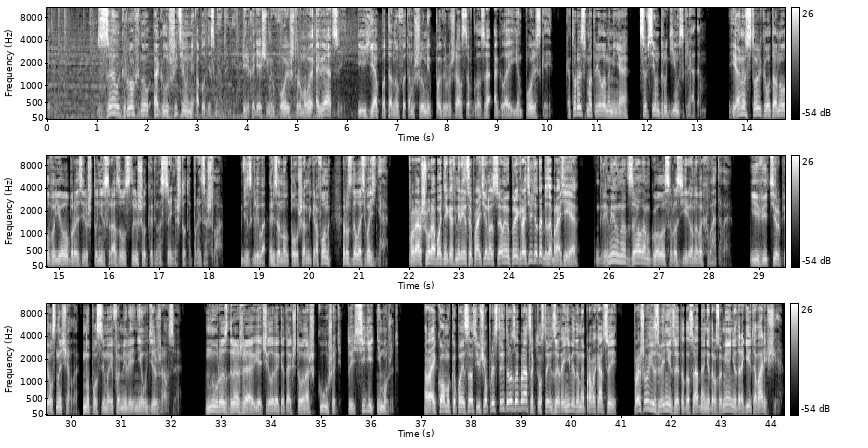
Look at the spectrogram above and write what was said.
Зал грохнул оглушительными аплодисментами, переходящими в вой штурмовой авиации, и я, потонув в этом шуме, погружался в глаза Аглаи Емпольской, которая смотрела на меня совсем другим взглядом. Я настолько утонул в ее образе, что не сразу услышал, как на сцене что-то произошло. Визгливо резанул по ушам микрофон, раздалась возня. «Прошу работников милиции пройти на сцену и прекратить это безобразие!» Гремел над залом голос разъяренного Хватова. И ведь терпел сначала, но после моей фамилии не удержался. Ну, раздражаю я человека так, что он аж кушать, то есть сидеть не может. Райкому КПСС еще предстоит разобраться, кто стоит за этой невиданной провокацией. Прошу извинить за это досадное недоразумение, дорогие товарищи».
